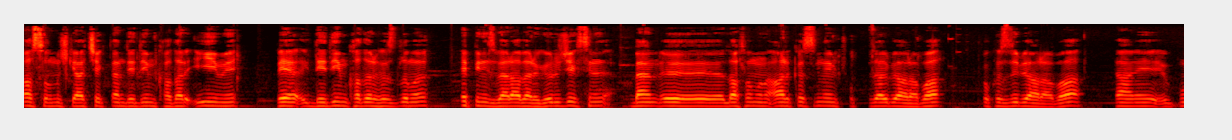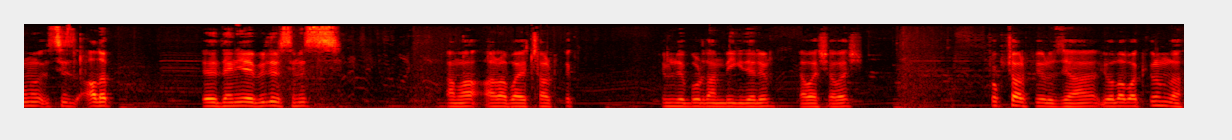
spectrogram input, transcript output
nasılmış gerçekten dediğim kadar iyi mi ve dediğim kadar hızlı mı? Hepiniz beraber göreceksiniz. Ben e, lafımın arkasındayım. Çok güzel bir araba. Çok hızlı bir araba. Yani bunu siz alıp e, deneyebilirsiniz. Ama arabaya çarptık. Şimdi buradan bir gidelim. Yavaş yavaş. Çok çarpıyoruz ya. Yola bakıyorum da.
